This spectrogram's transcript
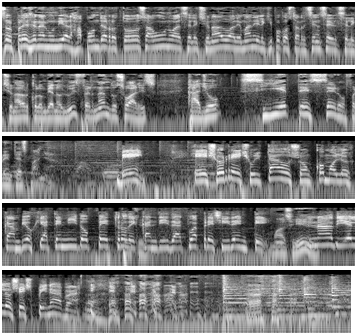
sorpresa en el Mundial. Japón derrotó 2 a 1 al seleccionado alemán y el equipo costarricense, el seleccionador colombiano Luis Fernando Suárez, cayó 7-0 frente a España. Ven, esos resultados son como los cambios que ha tenido Petro de candidato a presidente. ¿Cómo así? Nadie los esperaba. ¿Qué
